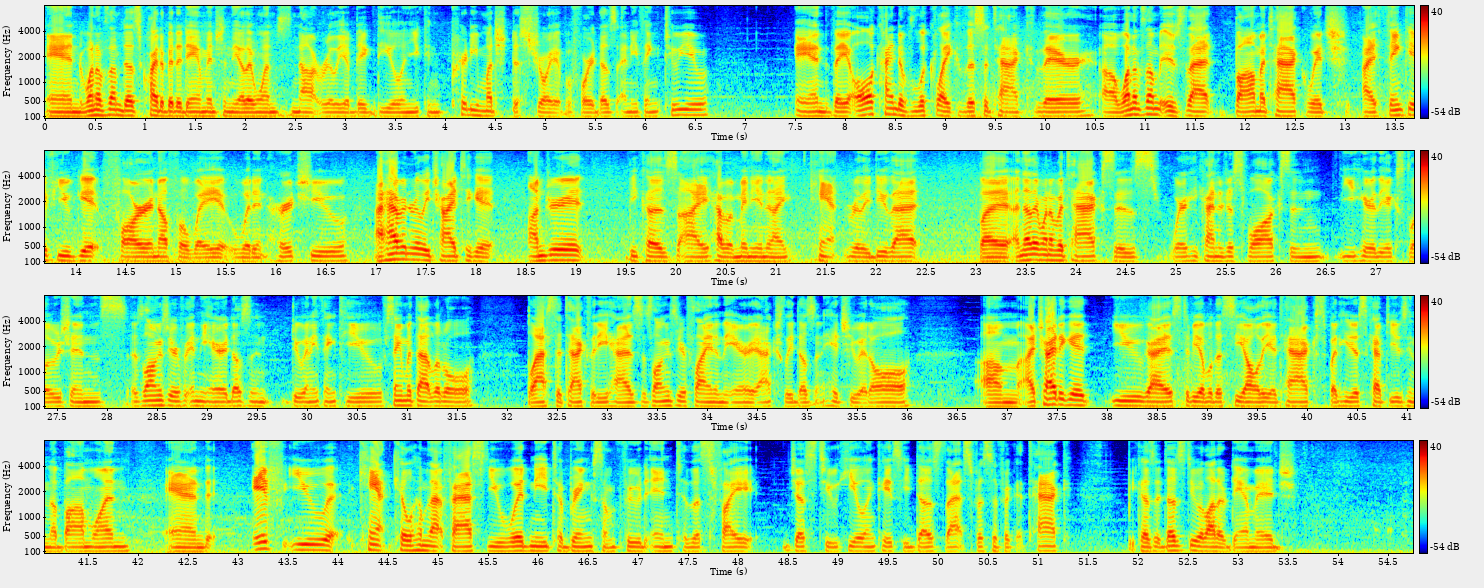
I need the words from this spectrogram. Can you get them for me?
and one of them does quite a bit of damage, and the other one's not really a big deal, and you can pretty much destroy it before it does anything to you. And they all kind of look like this attack there. Uh, one of them is that bomb attack, which I think if you get far enough away, it wouldn't hurt you. I haven't really tried to get under it because I have a minion and I can't really do that. But another one of attacks is where he kind of just walks and you hear the explosions. As long as you're in the air, it doesn't do anything to you. Same with that little blast attack that he has. As long as you're flying in the air, it actually doesn't hit you at all. Um, I tried to get you guys to be able to see all the attacks, but he just kept using the bomb one. And if you can't kill him that fast, you would need to bring some food into this fight just to heal in case he does that specific attack because it does do a lot of damage.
